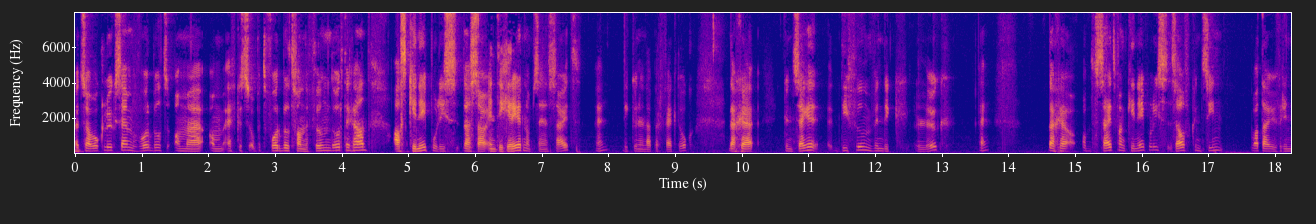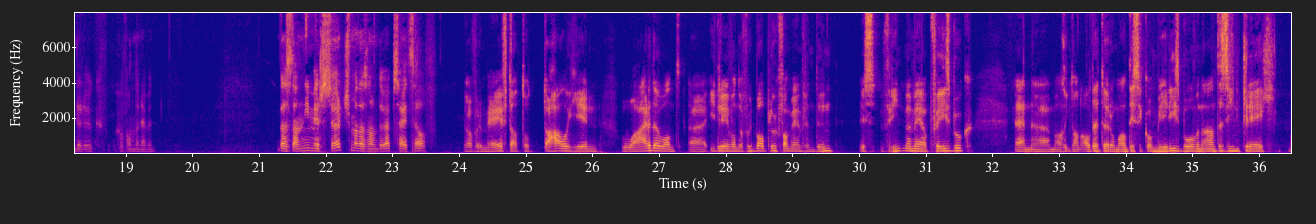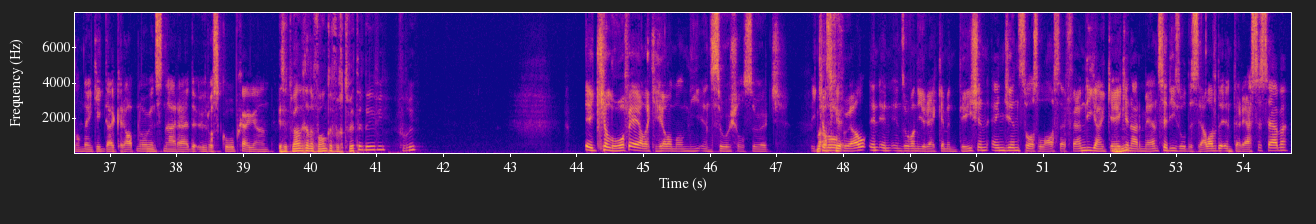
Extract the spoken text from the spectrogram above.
Het zou ook leuk zijn, bijvoorbeeld, om, eh, om even op het voorbeeld van de film door te gaan. Als Kinepolis dat zou integreren op zijn site, hè, die kunnen dat perfect ook, dat je kunt zeggen, die film vind ik leuk. Hè, dat je op de site van Kinepolis zelf kunt zien wat dat je vrienden leuk gevonden hebben. Dat is dan niet meer search, maar dat is dan op de website zelf. Ja, voor mij heeft dat totaal geen waarde, want eh, iedereen van de voetbalploeg van mijn vriendin is vriend met mij op Facebook. En ehm, als ik dan altijd de romantische comedies bovenaan te zien krijg, dan denk ik dat ik rap nog eens naar eh, de Euroscoop ga gaan. Is het wel relevanter voor Twitter, Davy, voor u? Ik geloof eigenlijk helemaal niet in social search. Ik Maar geloof je- wel in, in, in zo van die recommendation engines zoals Last.fm, die gaan kijken Mhm. naar mensen die zo dezelfde interesses hebben.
